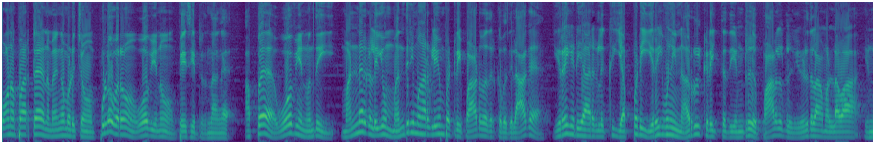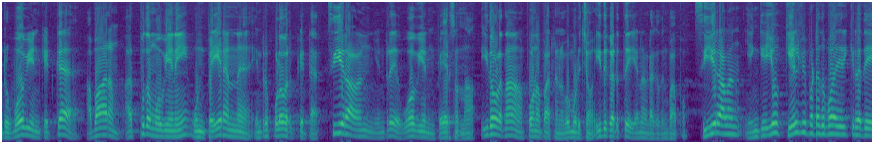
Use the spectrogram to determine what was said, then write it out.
போன பார்ட்டை நம்ம எங்கே முடித்தோம் புலவரும் ஓவியனும் பேசிகிட்டு இருந்தாங்க. அப்ப ஓவியன் வந்து மன்னர்களையும் மந்திரிமார்களையும் பற்றி பாடுவதற்கு பதிலாக இறையடியார்களுக்கு எப்படி இறைவனின் அருள் கிடைத்தது என்று பாடல்கள் எழுதலாம் அல்லவா என்று ஓவியன் கேட்க அபாரம் அற்புதம் ஓவியனே உன் பெயர் என்ன? என்று புலவர் கேட்டார். சீராளன் என்று ஓவியன் பெயர் சொன்னான். இதோட தான் போன பாட்டு நம்ம முடிச்சோம். இதுக்கடுத்து என்ன நடக்குதுன்னு பார்ப்போம். சீராளன் எங்கேயோ கேள்விப்பட்டது போல இருக்கிறதே.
